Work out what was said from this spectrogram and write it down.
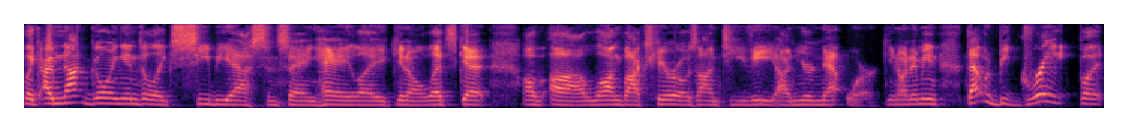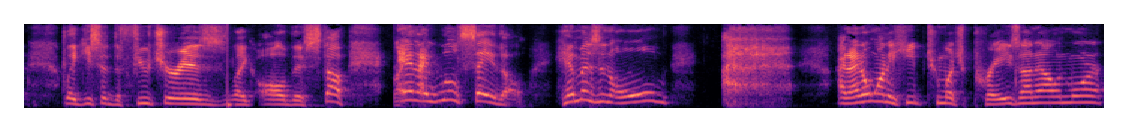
like I'm not going into like CBS and saying, hey, like you know, let's get a, a long box heroes on TV on your network. You know what I mean? That would be great, but like you said, the future is like all this stuff. Right. And I will say though, him as an old. And I don't want to heap too much praise on Alan Moore,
